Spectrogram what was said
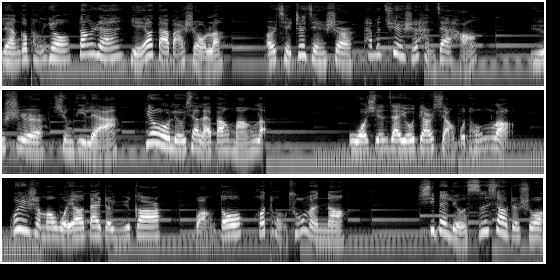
两个朋友当然也要搭把手了。而且这件事儿，他们确实很在行。于是，兄弟俩又留下来帮忙了。我现在有点想不通了。为什么我要带着鱼竿、网兜和桶出门呢？西贝柳斯笑着说。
